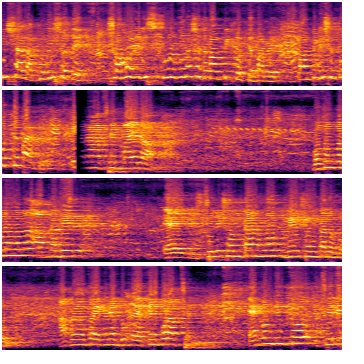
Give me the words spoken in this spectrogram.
ইনশাল্লাহ ভবিষ্যতে শহরের স্কুলগুলোর সাথে কম্পিট করতে পারবে কম্পিটিশন করতে পারবে। আছেন মায়েরা, প্রথম কথা হলো আপনাদের ছেলে সন্তান হোক, মেয়ে সন্তান হোক, আপনারা তো এখানে এখানে পড়াচ্ছেন। এখন কিন্তু ছেলে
